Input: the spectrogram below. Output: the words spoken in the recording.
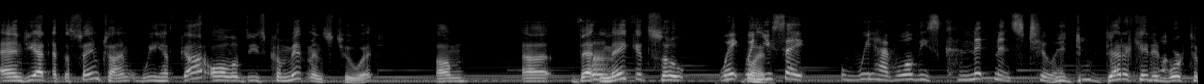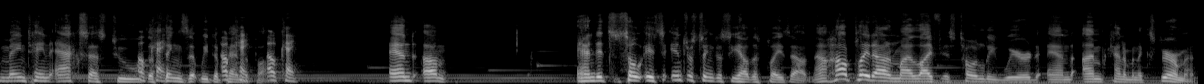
and yet, at the same time, we have got all of these commitments to it um, uh, that make it so. Wait, when ahead. you say we have all these commitments to it. We do dedicated work to maintain access to okay. the things that we depend okay. upon. Okay. And um and it's so it's interesting to see how this plays out. Now how it played out in my life is totally weird and I'm kind of an experiment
